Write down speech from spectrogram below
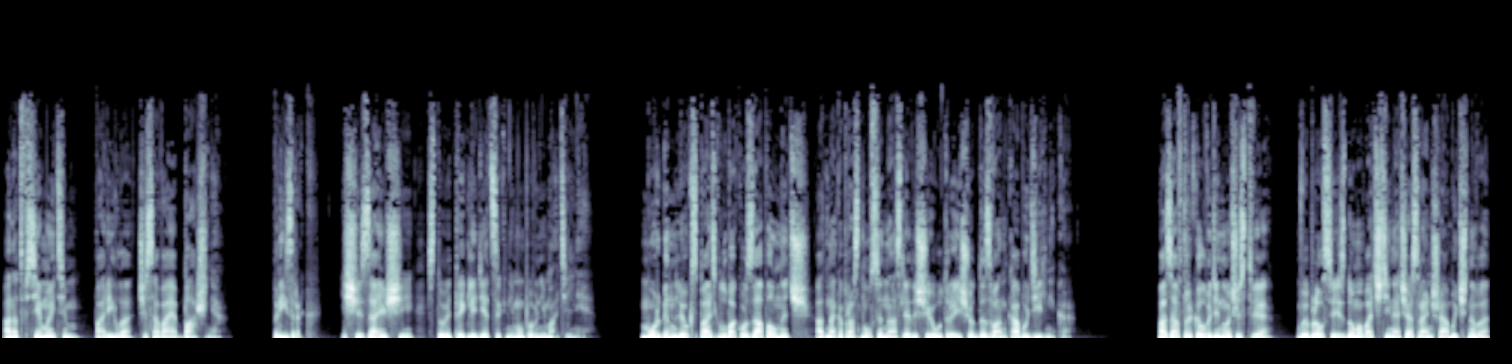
А над всем этим парила часовая башня. Призрак, исчезающий, стоит приглядеться к нему повнимательнее. Морган лег спать глубоко за полночь, однако проснулся на следующее утро еще до звонка будильника. Позавтракал в одиночестве, выбрался из дома почти на час раньше обычного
